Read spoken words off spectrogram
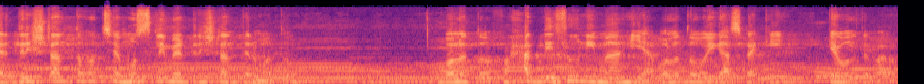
এর দৃষ্টান্ত হচ্ছে মুসলিমের দৃষ্টান্তের মতো। বলতো, ফাহাদ্দিসুনি মাহিয়া বলতো, ওই গাছটা কি? কে বলতে পারো?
